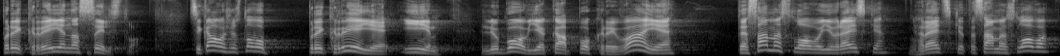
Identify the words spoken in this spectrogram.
прикриє насильство. Цікаво, що слово прикриє і любов, яка покриває, те саме слово єврейське, грецьке, те саме слово,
